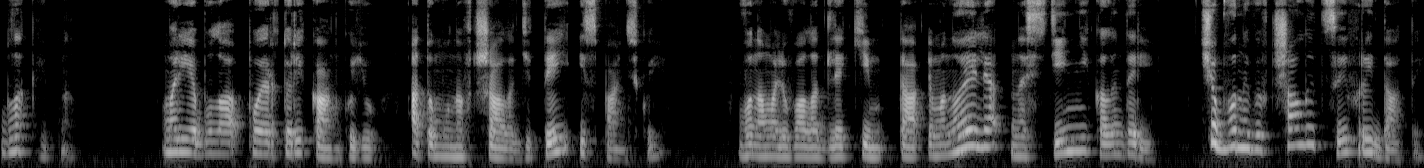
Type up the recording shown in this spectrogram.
блакитна. Марія була пуерторіканкою, а тому навчала дітей іспанської. Вона малювала для Кім та Еммануеля настінні календарі, щоб вони вивчали цифри й дати.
